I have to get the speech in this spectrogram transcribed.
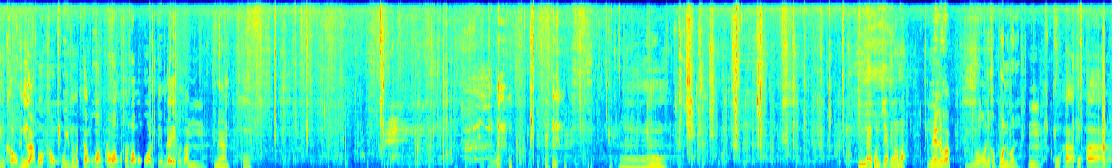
กินเขาวมีหลาบบอกเขาคุยมันมันทั้งห้องทั้งห้องทั้งห้องบอกอ่อนเต็มได้มันว่าอืมแม่นอืมกินหลายคนแสบนะครับเนาะแม่นอยู่ครับโอ้เนี่ยเขาปุ้นบ่เนี่ยอืมฮู้ฮาฮู้ฮาเนาะ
